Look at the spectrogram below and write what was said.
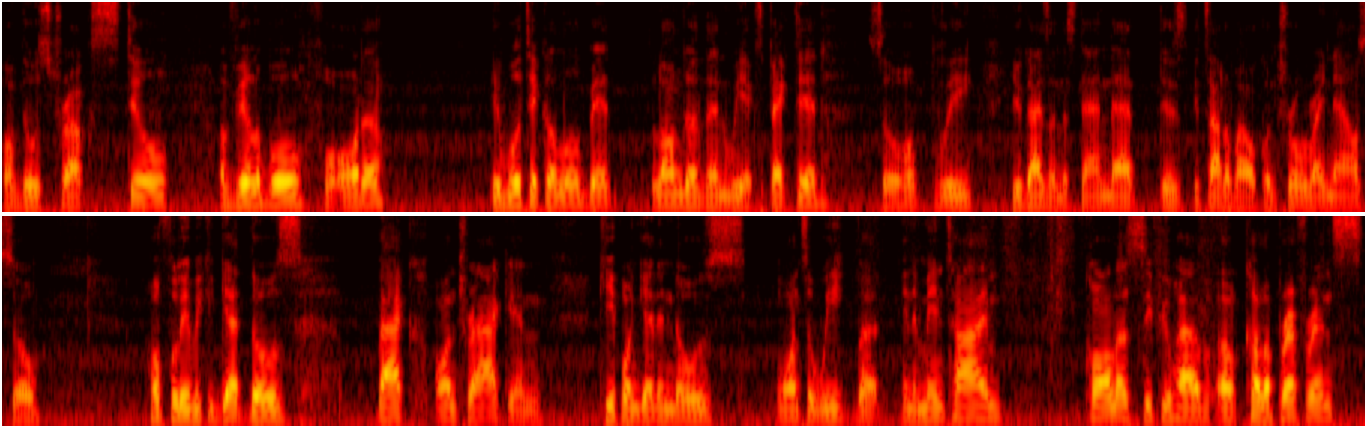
of those trucks still available for order. It will take a little bit longer than we expected. So hopefully you guys understand that it's out of our control right now. So hopefully we could get those back on track and keep on getting those once a week. But in the meantime, call us if you have a color preference.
